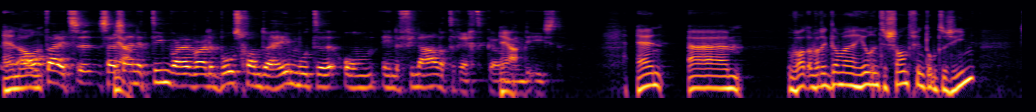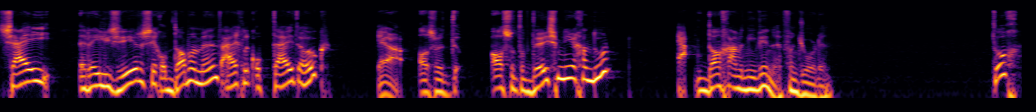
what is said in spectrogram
En dan, Altijd. Zij zijn het team waar, waar de Bulls gewoon doorheen moeten... om in de finale terecht te komen in de East. En um, wat, wat ik dan wel heel interessant vind om te zien... zij realiseren zich op dat moment, eigenlijk op tijd ook... ja, als we het, als we het op deze manier gaan doen... ja, dan gaan we het niet winnen van Jordan. Toch?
